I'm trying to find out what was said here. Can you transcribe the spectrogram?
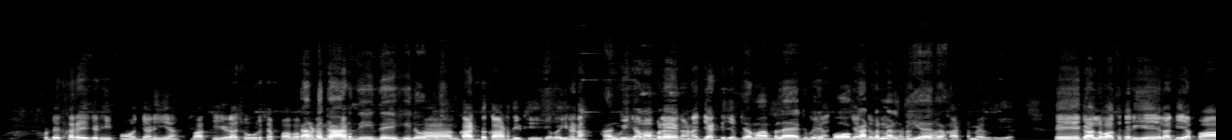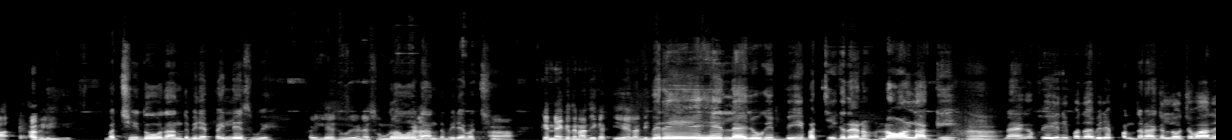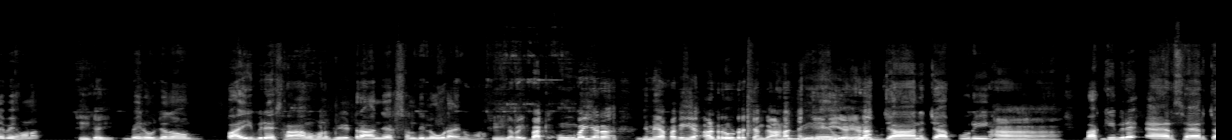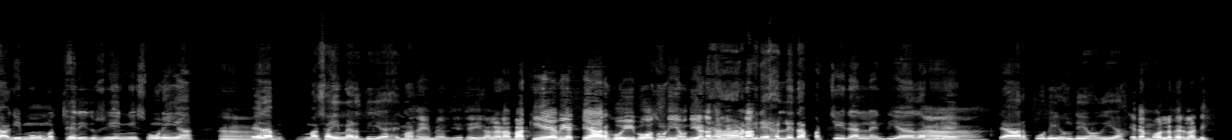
ਤੁਹਾਡੇ ਘਰੇ ਜਿਹੜੀ ਪਹੁੰਚ ਜਾਣੀ ਆ ਬਾਕੀ ਜਿਹੜਾ ਛੋੜ ਛੱਪਾ ਵਾ ਕੱਦ ਕਾਠ ਦੀ ਦੇਖ ਹੀ ਲਓ ਹਾਂ, ਤੁਸੀਂ। ਕੱਦ ਕਾਠ ਦੀ ਠੀਕ ਹੈ ਬਾਈ ਹਨਾ? ਉਹ ਵੀ ਜਮਾ। ਬਲੈਕ ਆ ਨਾ ਜੈਡ ਜਮਾ ਬਲੈਕ ਵੀਰੇ ਬਹੁਤ ਘੱਟ ਮਿਲਦੀ ਆ ਇਹਦਾ। ਘੱਟ ਮਿਲਦੀ ਆ। ਤੇ ਗੱਲਬਾਤ ਕਰੀਏ ਲਾਡੀ ਆਪਾਂ ਅਗਲੀ ਦੀ। ਬੱਚੀ ਦੋ ਦੰਦ ਵੀਰੇ ਪਹਿਲੇ ਸੂਏ। ਪਹਿਲੇ ਸੂਏ ਨੇ ਸੂਣਾ ਦੋ ਵਾ ਨਾ ਦੰਦ ਵੀਰੇ ਬੱਚੀ। ਹਾਂ ਕਿੰਨੇ ਕੁ ਦਿਨਾਂ ਦੀ ਕੱਚੀ ਇਹ ਲਾਡੀ? ਵੀਰੇ ਇਹ ਲੈ ਜਾਊਗੀ 20 25 ਕ ਦਿਨ ਲਾਉਣ ਲੱਗ ਗਈ। ਹਾਂ। ਮੈਂ ਕਿਹਾ ਫੇਰ ਨਹੀਂ ਪਤਾ ਵੀਰੇ 15 ਕਿਲੋ ਚਵਾ ਦੇਵੇ ਹੁਣ। ਠੀਕ ਹੈ ਜੀ। ਮੈਨੂੰ ਜਦੋਂ ਪਾਈ ਵੀਰੇ ਸਾਮ ਹੁਣ ਫਿਰ ਟ੍ਰਾਂਜੈਕਸ਼ਨ ਦੀ ਲੋੜ ਆ ਇਹਨੂੰ ਹੁਣ। ਠੀਕ ਹੈ ਬਾਈ। ਬਾਕੀ ਉਂ ਬਾਈ ਯਾਰ ਜਿਵੇਂ ਆਪਾਂ ਕਹੀਏ ਆਰਡਰ ਆਰਡਰ ਚੰਗਾ ਹਨਾ? ਚੰਗੀ ਦੀ ਹੈ ਹਨਾ? ਜਾਨ ਚਾ ਪੂਰੀ। ਹਾਂ। ਬਾਕੀ ਵੀਰੇ ਐਰ ਸੈਰ ਚ ਆ ਗਈ ਮੂੰਹ ਮੱਥੇ ਦੀ ਤੁਸੀਂ ਇੰਨੀ ਸੋਹਣੀ ਆ। ਹਾਂ। ਇਹਦਾ ਮਸਾ ਹੀ ਮਿਲਦੀ ਆ ਇਹ ਮਸਾਂ ਹੀ ਮਿਲਦੀ ਹੈ ਸਹੀ ਗੱਲ ਹੈ ਨਾ। ਬਾਕੀ ਇਹ ਆ ਵੀ ਇਹ ਤਿਆਰ ਹੋਈ ਬਹੁਤ ਸੋਹਣੀ ਆਉਂਦੀ ਹੈ ਨਾ ਥੱਲੇ ਯਾਰ ਵੀਰੇ ਹੱਲੇ ਤਾਂ 25 ਦਿਨ ਲੈਂਦੀ ਆ ਇਹਦਾ ਵੀਰੇ ਹਾਂ। ਤਿਆਰ ਪੂਰੀ ਹੁੰਦੀ ਆਉਂਦੀ ਆ। ਇਹਦਾ ਮੁੱਲ ਫਿਰ ਲਾਡੀ।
